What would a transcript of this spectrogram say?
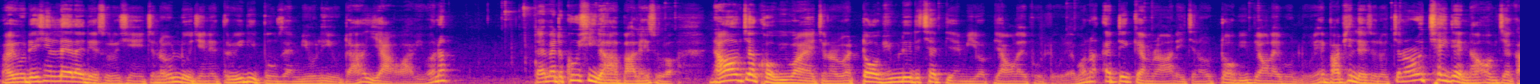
by rotation လှည့်လိုက်တယ်ဆိုလို့ရှိရင်ကျွန်တော်တို့လိုချင်တဲ့ 3D ပုံစံမျိုးလေးကိုဒါရပါပြီပေါ့နော် ဒါပေမဲ့တစ်ခုရှိတာကဘာလဲဆိုတော့ now object ခေါ်ပြီးသွားရင်ကျွန်တော်တို့က top view လေးတစ်ချက်ပြန်ပြီးတော့ပြောင်းလိုက်ဖို့လိုတယ်ဗောနော် active camera ကနေကျွန်တော်တို့ top view ပြောင်းလိုက်ဖို့လိုတယ်ဘာဖြစ်လဲဆိုတော့ကျွန်တော်တို့ချိတ်တဲ့ now object က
